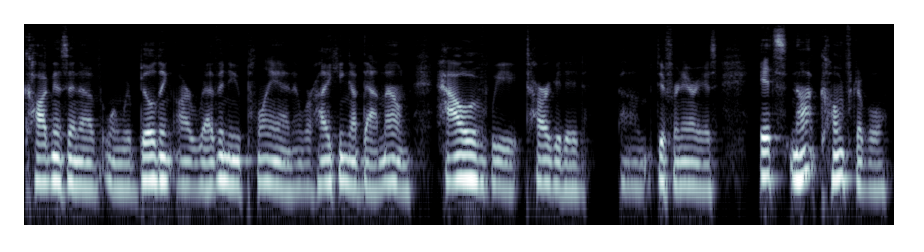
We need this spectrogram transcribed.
cognizant of when we're building our revenue plan and we're hiking up that mountain, how have we targeted um, different areas? It's not comfortable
